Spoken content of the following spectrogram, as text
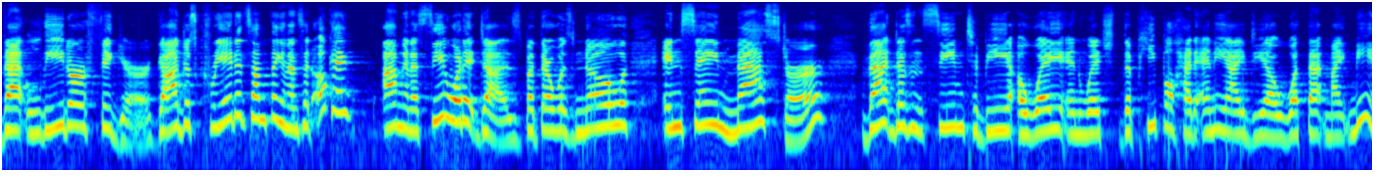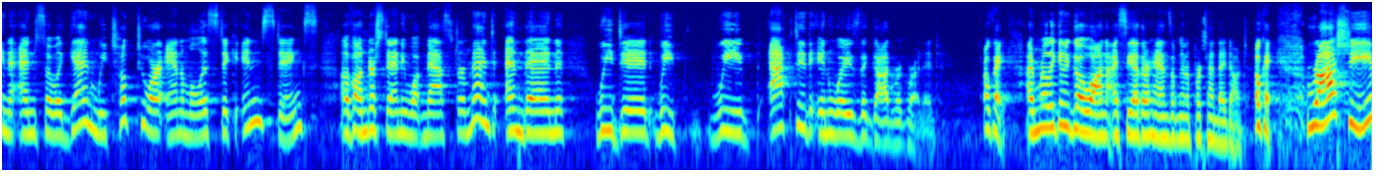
that leader figure. God just created something and then said, "Okay, I'm going to see what it does." But there was no insane master that doesn't seem to be a way in which the people had any idea what that might mean. And so, again, we took to our animalistic instincts of understanding what master meant, and then we did, we, we acted in ways that God regretted. Okay, I'm really to go on. I see other hands. I'm to pretend I don't. Okay, Rashi,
